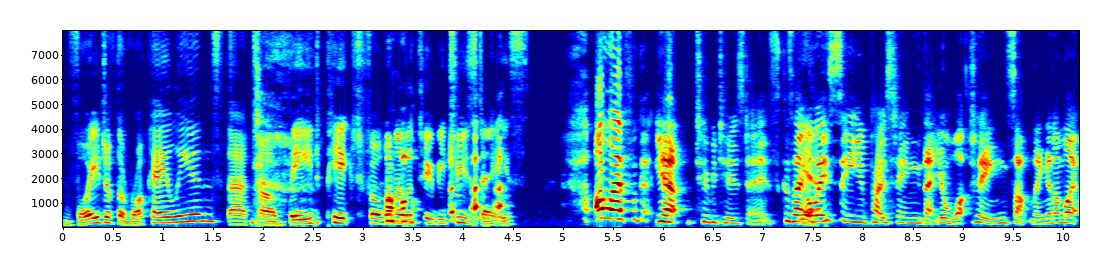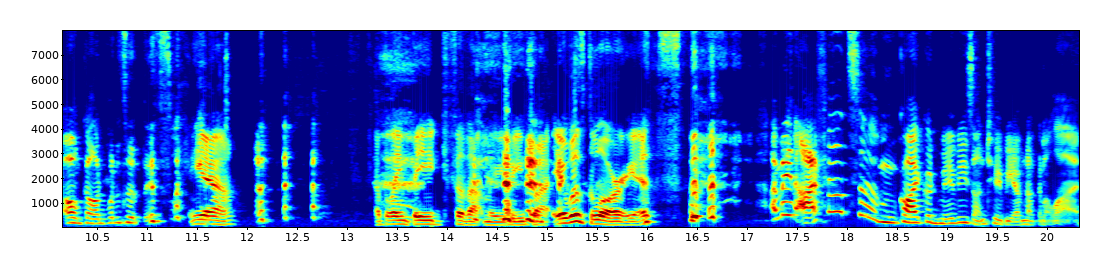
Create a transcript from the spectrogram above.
Voyage of the Rock Aliens that uh, Bede picked for one of the Tubi Tuesdays. Oh, I forgot. Yeah, Tubi Tuesdays. Because I Yeah. always see you posting that you're watching something, and I'm like, oh god, what is it this week? Yeah. I blame Bede for that movie, but it was glorious. I mean, I found some quite good movies on Tubi. I'm not gonna lie.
